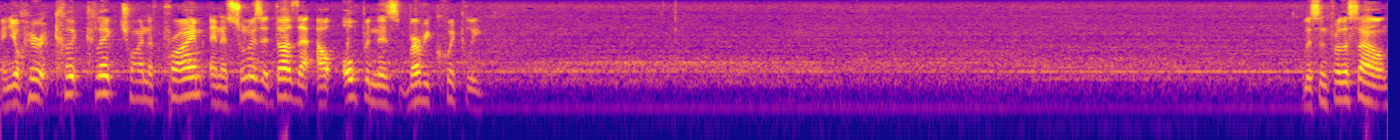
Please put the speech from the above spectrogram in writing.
And you'll hear it click, click, trying to prime. And as soon as it does that, I'll open this very quickly. Listen for the sound.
